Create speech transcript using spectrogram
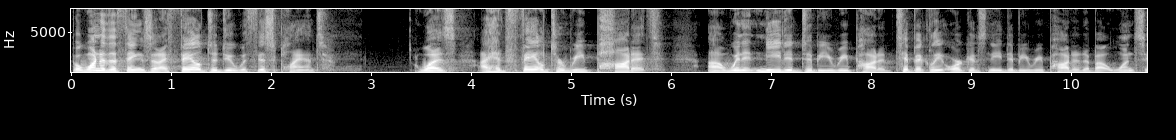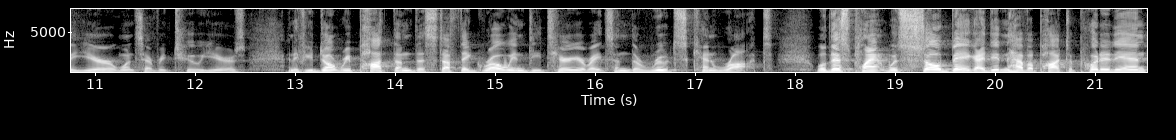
But one of the things that I failed to do with this plant was I had failed to repot it uh, when it needed to be repotted. Typically, orchids need to be repotted about once a year or once every two years. And if you don't repot them, the stuff they grow in deteriorates and the roots can rot. Well, this plant was so big, I didn't have a pot to put it in.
